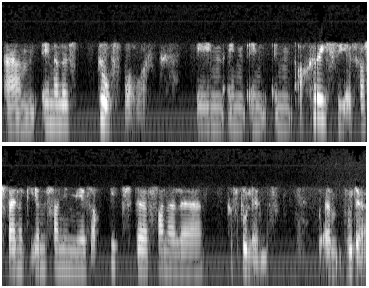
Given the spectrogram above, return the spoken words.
Ehm um, en hulle is plofbaar. En en en en aggressie is waarskynlik een van die mees aktiefste van hulle gevoelens. Um, woede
